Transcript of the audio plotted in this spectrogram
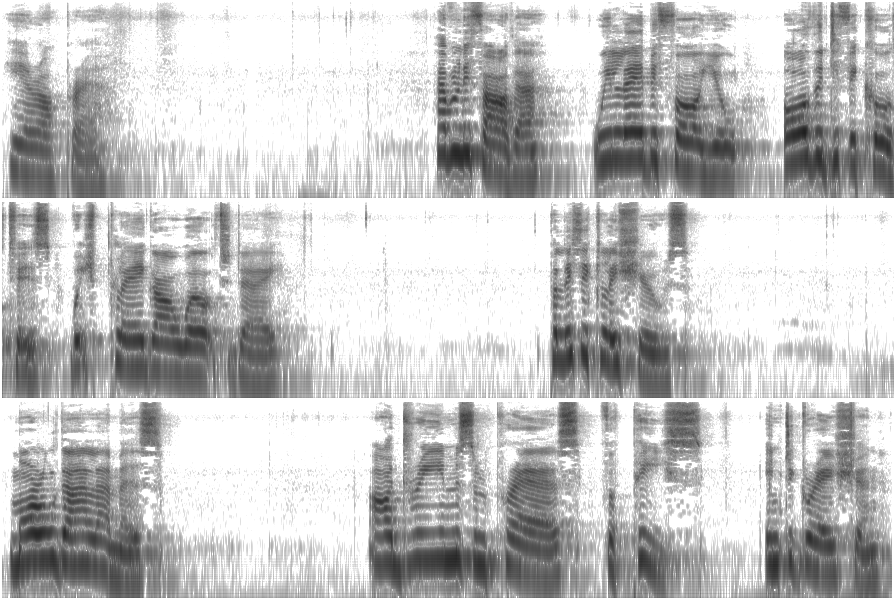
hear our prayer. Heavenly Father, we lay before you all the difficulties which plague our world today. Political issues, moral dilemmas, our dreams and prayers for peace, integration,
